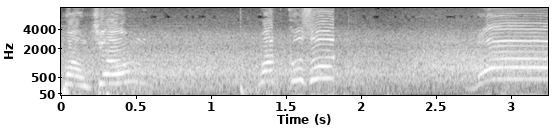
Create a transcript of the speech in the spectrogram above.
Khoảng trống. Một cú sút. vâng.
